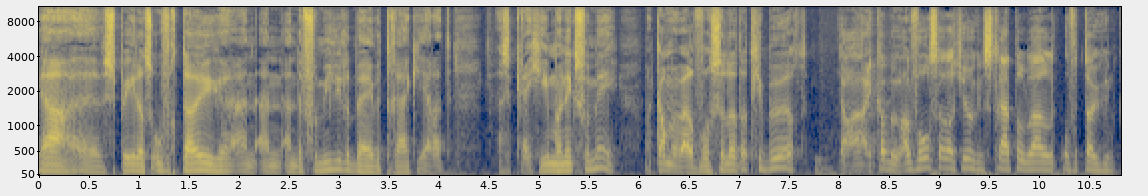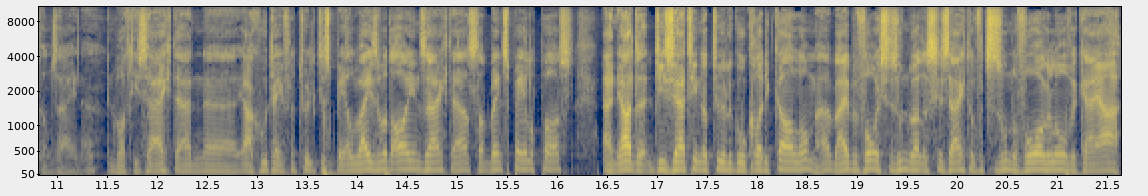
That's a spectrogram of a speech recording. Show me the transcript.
ja, eh, spelers overtuigen en, en, en de familie erbij betrekken, ja, dat, daar krijg je helemaal niks van mee. Maar ik kan me wel voorstellen dat dat gebeurt. Ja, ik kan me wel voorstellen dat Jurgen Streppel wel overtuigend kan zijn. Hè? Wat hij zegt. En eh, ja, goed, hij heeft natuurlijk de speelwijze wat Arjen zegt. Hè, als dat bij een speler past. En ja, die zet hij natuurlijk ook radicaal om. Hè. Wij hebben vorig seizoen wel eens gezegd, of het seizoen ervoor geloof ik. ja,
